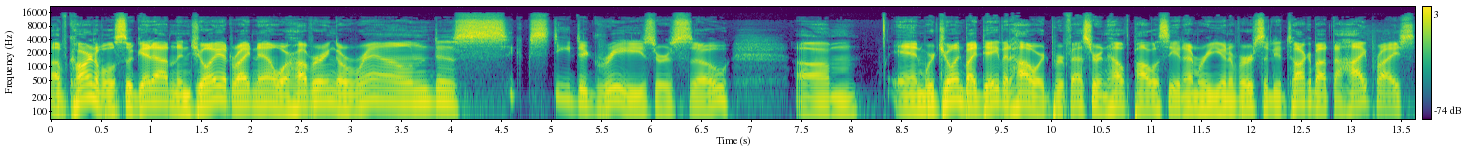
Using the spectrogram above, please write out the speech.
of Carnival. So get out and enjoy it. Right now, we're hovering around 60 degrees or so. Um, and we're joined by David Howard, professor in health policy at Emory University, to talk about the high price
